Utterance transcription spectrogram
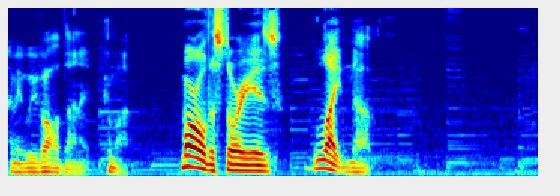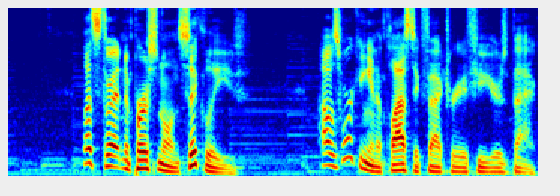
I mean, we've all done it. Come on. Moral of the story is lighten up. Let's threaten a person on sick leave. I was working in a plastic factory a few years back.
